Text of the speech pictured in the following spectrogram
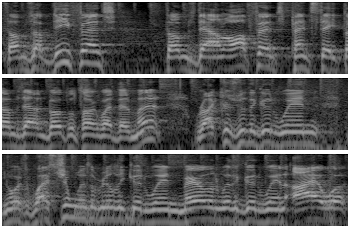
thumbs up defense thumbs down offense. Penn State, thumbs down both. We'll talk about that in a minute. Rutgers with a good win. Northwestern with a really good win. Maryland with a good win. Iowa,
